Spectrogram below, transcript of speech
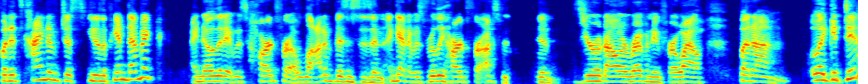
but it's kind of just, you know, the pandemic. I know that it was hard for a lot of businesses. And again, it was really hard for us with zero dollar revenue for a while. But um, like it did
